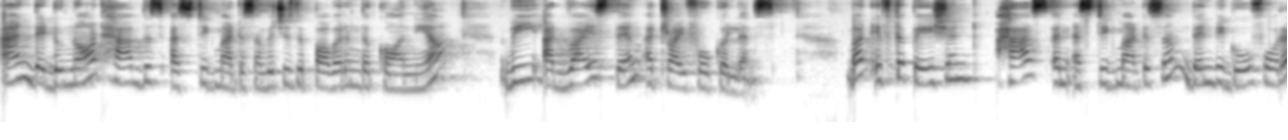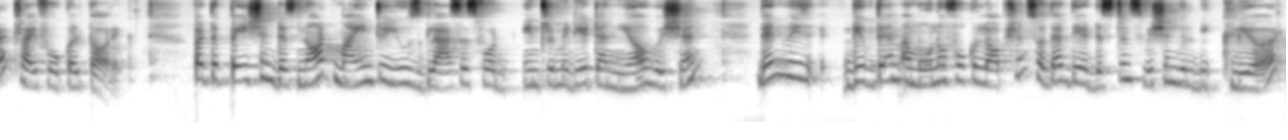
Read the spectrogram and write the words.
and they do not have this astigmatism which is the power in the cornea we advise them a trifocal lens but if the patient has an astigmatism, then we go for a trifocal toric. But the patient does not mind to use glasses for intermediate and near vision, then we give them a monofocal option so that their distance vision will be clear,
